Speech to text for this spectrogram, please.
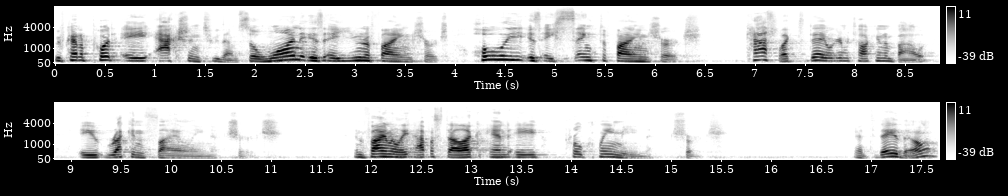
we've kind of put a action to them. So one is a unifying church. Holy is a sanctifying church. Catholic, today we're going to be talking about a reconciling church. And finally, apostolic and a proclaiming church. And today, though,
